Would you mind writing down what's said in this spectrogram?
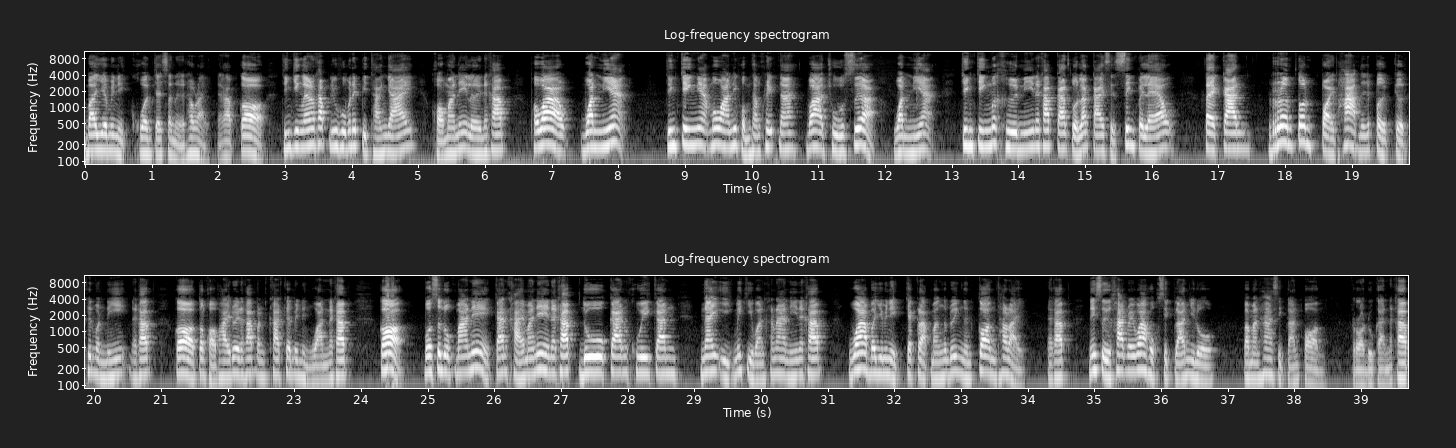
บาเยิร์นมิวนิคควรจะเสนอเท่าไหร่นะครับ ก็จริง ๆ แล้วนะครับลิเวอร์พูลไม่ได้ปิดทางย้ายของมาเน่เลยนะครับ เพราะว่าวันนี้จริงๆเนี่ยเมื่อวานที่ผมทำคลิปนะว่าชูเสื้อ วันนี้จริง ๆ เมื่อคืนนี้นะครับ การตรวจร่างกายเสร็จสิ้นไปแล้ว แต่การเริ่มต้นปล่อยภาพเนี่ยจะเปิดเกิดขึ้นวันนี้นะครับ ก็ต้องขออภัยด้วยนะครับ มันคาดเคลื่อนไป 1 วันนะครับ ก็บทสรุปมาเน่การขายมาเน่นะครับ ดูการคุยกันในอีกไม่กี่วันข้างหน้านี้นะครับ ว่าบายูมินิกจะกลับมาด้วยเงินก้อนเท่าไหร่นะครับในสื่อคาดไว้ว่า 60 ล้านยูโรประมาณ 50 ล้านปอนด์รอดูกันนะครับ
